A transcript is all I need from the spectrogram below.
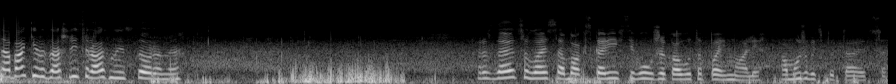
Собаки разошлись в разные стороны. Раздается лай собак. Скорее всего, уже кого-то поймали. А может быть, пытаются.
